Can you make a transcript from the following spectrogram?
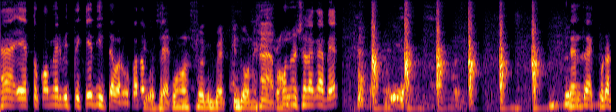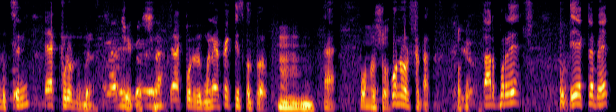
হ্যাঁ এত কমের ভিত্তিতে কে দিতে পারব? কথা বুঝছেন? পনেরোশো ব্যাট কিন্তু অনেক হ্যাঁ পনেরোশো টাকা ব্যাট দেন তো এক ফুটা ঢুকছে নি? এক ফুটা ঢুকবে না। ঠিক আছে। এক ফুটা ঢুকবে না প্র্যাকটিস করতে পারব। হ্যাঁ। পনেরোশো। পনেরোশো টাকা। তারপরে এই একটা ব্যাট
